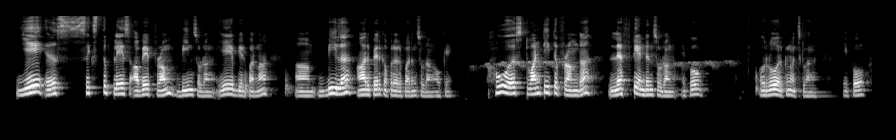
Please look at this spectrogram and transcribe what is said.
A is sixth place away from பின்னு சொல்கிறாங்க ஏ எப்படி இருப்பார்னா பியில் ஆறு பேருக்கு அப்புறம் இருப்பாருன்னு சொல்கிறாங்க okay who is twentieth from the left எண்டுன்னு சொல்கிறாங்க இப்போது ஒரு ரோ இருக்குன்னு வச்சுக்கலாங்க. இப்போது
